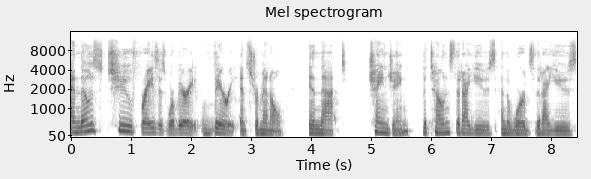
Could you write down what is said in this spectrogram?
And those two phrases were very, very instrumental in that changing the tones that I use and the words that I use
